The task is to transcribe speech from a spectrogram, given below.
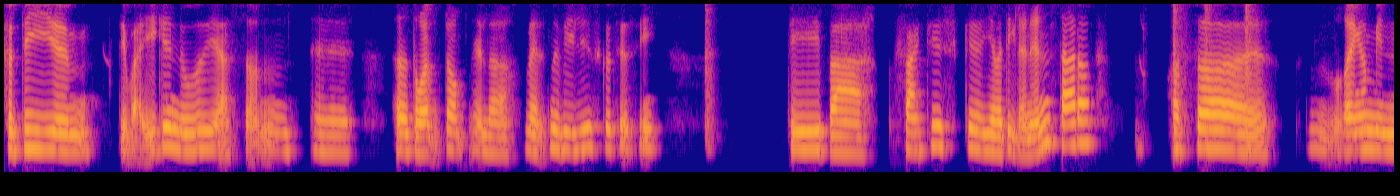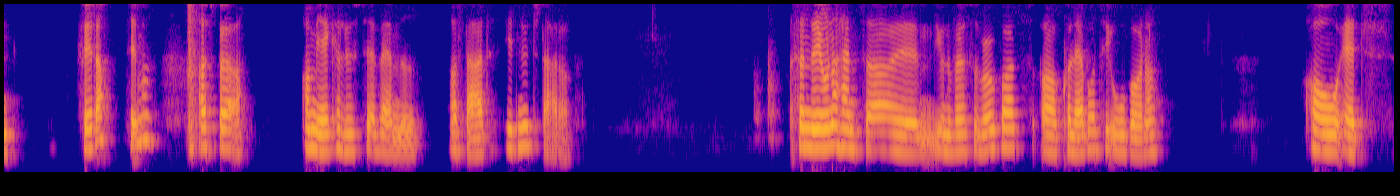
fordi øhm, det var ikke noget, jeg sådan øh, havde drømt om eller valgt med vilje, skulle jeg til at sige. Det var faktisk, øh, jeg var del af en anden startup, og så øh, ringer min fætter til mig og spørger, om jeg ikke har lyst til at være med og starte et nyt startup. Så nævner han så øh, Universal Robots og kollaborative robotter, og at,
